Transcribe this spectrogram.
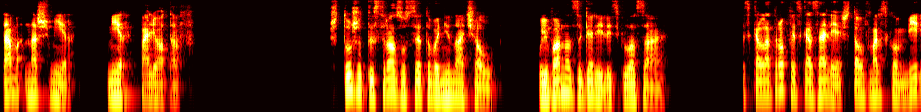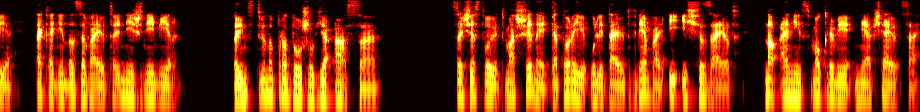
Там наш мир, мир полетов. Что же ты сразу с этого не начал? У Ивана загорелись глаза. Скалотрофы сказали, что в морском мире, так они называют Нижний мир. Таинственно продолжил я Аса. Существуют машины, которые улетают в небо и исчезают, но они с мокрыми не общаются.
